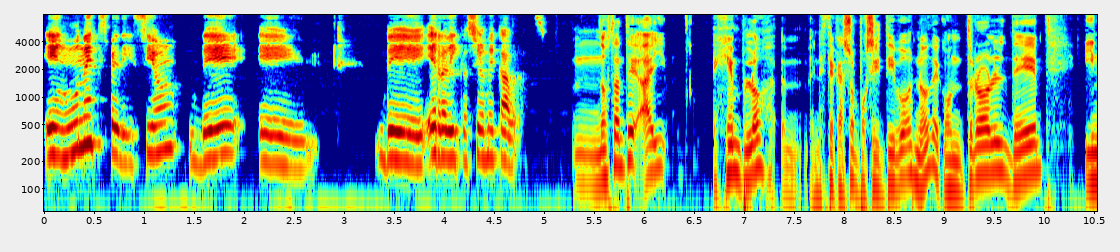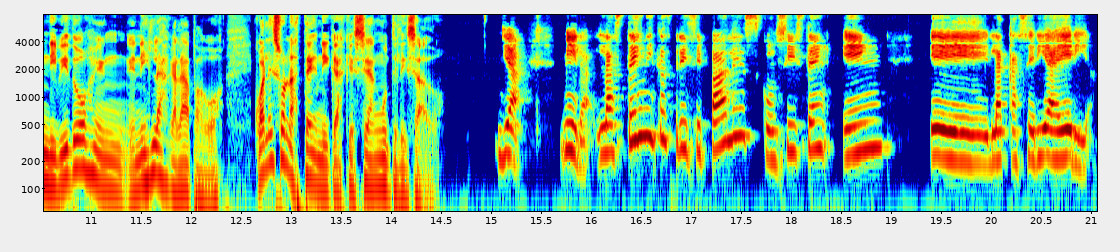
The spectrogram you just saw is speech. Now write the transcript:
en una expedición de, eh, de erradicación de cabras. No obstante, hay ejemplos, en este caso positivos, ¿no? de control de individuos en, Islas Galápagos. ¿Cuáles son las técnicas que se han utilizado? Ya, mira, las técnicas principales consisten en eh, la cacería aérea.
